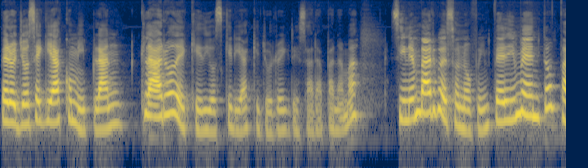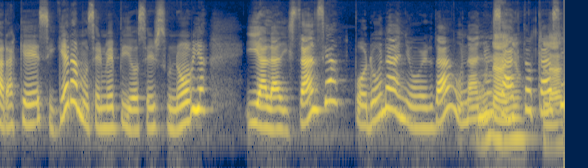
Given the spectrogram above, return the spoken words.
pero yo seguía con mi plan claro de que Dios quería que yo regresara a Panamá. Sin embargo, eso no fue impedimento para que siguiéramos. Él me pidió ser su novia y a la distancia, por un año, ¿verdad? Un año exacto casi.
